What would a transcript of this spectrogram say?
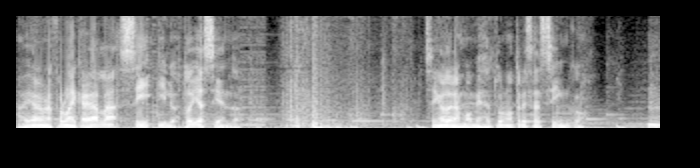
¿Había alguna forma de cagarla? Sí, y lo estoy haciendo. Señor de las momias, del turno 3 al 5. Mm.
